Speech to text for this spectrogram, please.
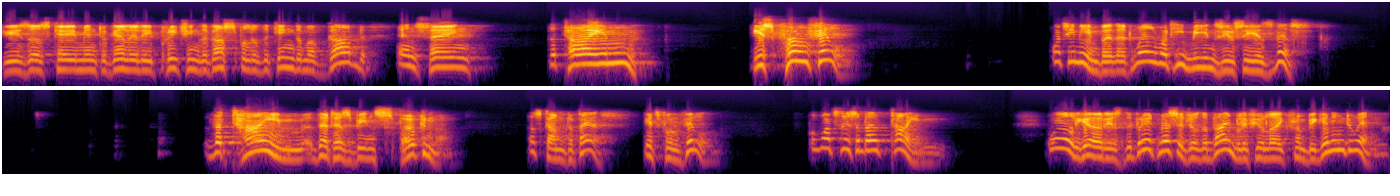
Jesus came into Galilee preaching the gospel of the kingdom of God and saying, The time is fulfilled. What's he mean by that? Well, what he means, you see, is this. The time that has been spoken of has come to pass. It's fulfilled. But what's this about time? Well, here is the great message of the Bible, if you like, from beginning to end.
